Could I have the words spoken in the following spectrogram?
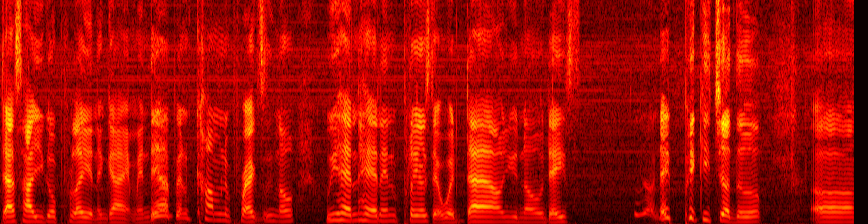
that's how you go play in the game. And they have been coming to practice. You know, we hadn't had any players that were down. You know, they, you know, they pick each other up. Uh,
